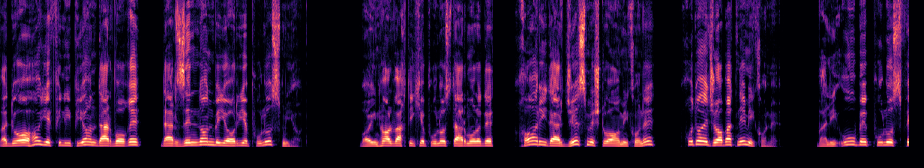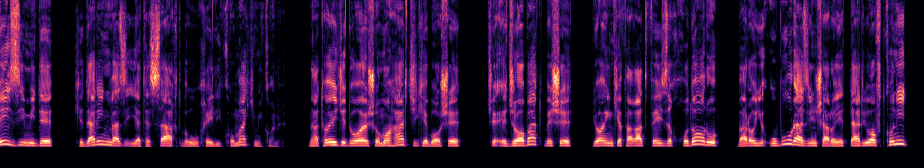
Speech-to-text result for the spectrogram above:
و دعاهای فیلیپیان در واقع در زندان به یاری پولس میاد. با این حال وقتی که پولس در مورد خاری در جسمش دعا می‌کنه خدا اجابت نمی‌کنه ولی او به پولس فیضی میده که در این وضعیت سخت به او خیلی کمک می‌کنه. نتایج دعای شما هرچی که باشه چه اجابت بشه یا اینکه فقط فیض خدا رو برای عبور از این شرایط دریافت کنید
